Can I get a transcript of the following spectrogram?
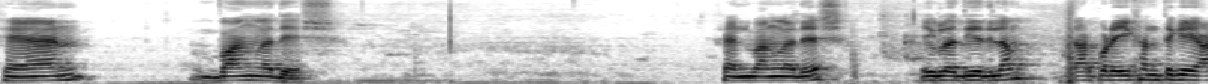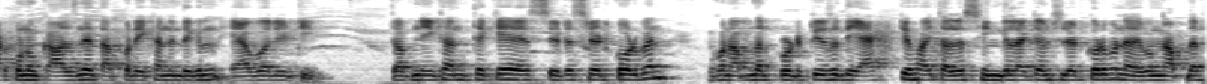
ফ্যান বাংলাদেশ ফ্যান বাংলাদেশ, এগুলো দিয়ে দিলাম। তারপরে এখান থেকে আর কোনো কাজ নেই। তারপরে এখানে দেখেন অ্যাভালিটি তো আপনি এখান থেকে সেটা সিলেক্ট করবেন। এখন আপনার প্রোডাক্টটি যদি অ্যাক্টিভ হয়, তাহলে সিঙ্গেল আইটেম সিলেক্ট করবেন এবং আপনার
